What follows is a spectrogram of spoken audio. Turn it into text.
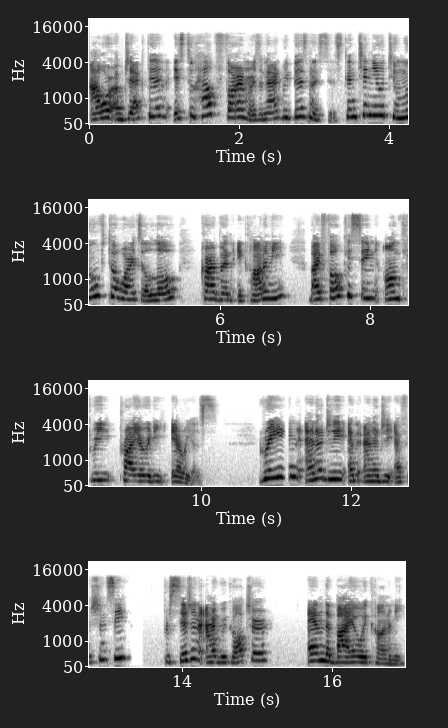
our objective is to help farmers and agribusinesses continue to move towards a low carbon economy by focusing on three priority areas green energy and energy efficiency, precision agriculture, and the bioeconomy.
